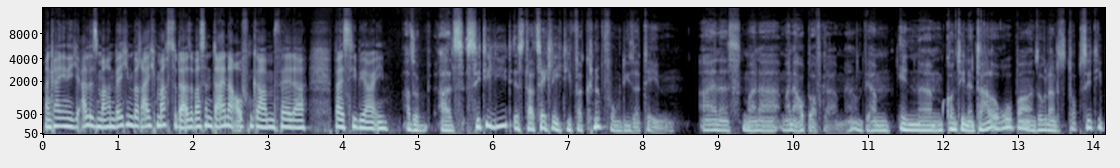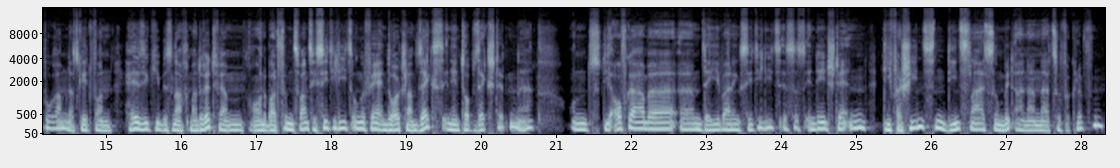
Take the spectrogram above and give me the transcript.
Man kann ja nicht alles machen. Welchen Bereich machst du da? Also was sind deine Aufgabenfelder bei CBRE? Also als City Lead ist tatsächlich die Verknüpfung dieser Themen eines meiner, meiner Hauptaufgaben. Und wir haben in ähm, Kontinentaleuropa ein sogenanntes Top-City-Programm. Das geht von Helsinki bis nach Madrid. Wir haben roundabout 25 City Leads ungefähr, in Deutschland sechs, in den Top 6 Städten. Ja. Und die Aufgabe ähm, der jeweiligen City Leads ist es, in den Städten die verschiedensten Dienstleistungen miteinander zu verknüpfen.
